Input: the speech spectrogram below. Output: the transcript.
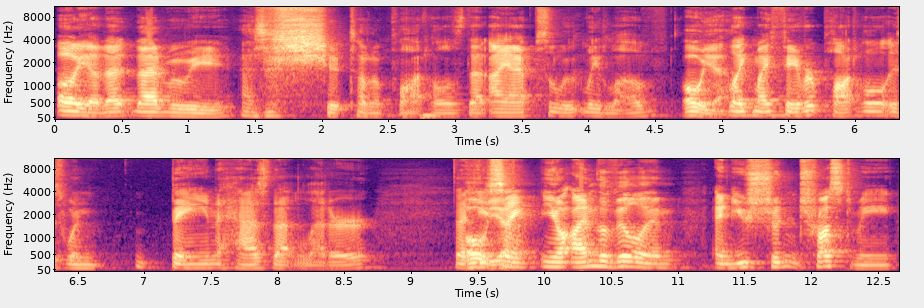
Oh yeah, that that movie has a shit ton of plot holes that I absolutely love. Oh yeah, Like my favorite plot hole is when Bane has that letter that Oh, he's yeah. saying, you know, I'm the villain and you shouldn't trust me,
